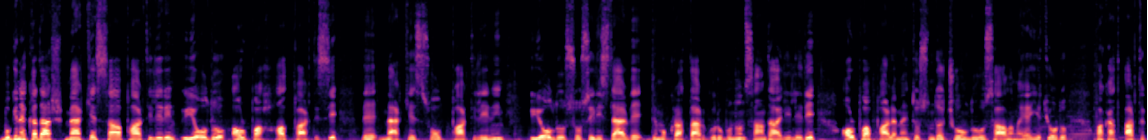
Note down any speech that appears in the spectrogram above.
Bugüne kadar merkez sağ partilerin üye olduğu Avrupa Halk Partisi ve merkez sol partilerinin üye olduğu Sosyalistler ve Demokratlar grubunun sandalyeleri Avrupa Parlamentosu'nda çoğunluğu sağlamaya yetiyordu. Fakat artık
